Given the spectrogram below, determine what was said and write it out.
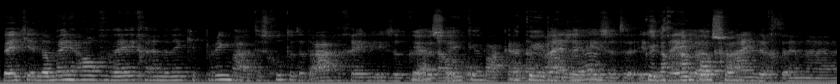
Weet je, en dan ben je halverwege en dan denk je prima, het is goed dat het aangegeven is, dat kunnen Ja, we dan zeker. oppakken. En uiteindelijk is het, is het heel leuk aanpassen. geëindigd en, eh,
